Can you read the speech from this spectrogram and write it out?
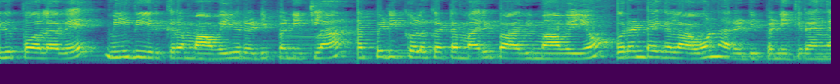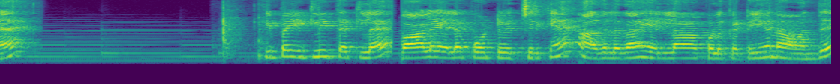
இது போலவே மீதி இருக்கிற மாவையும் ரெடி பண்ணிக்கலாம். பிடிக்கொழுக்கட்டை பிடி கொழுக்கட்டை மாதிரி பாதி மாவையும் உருண்டைகளாவும் நான் ரெடி பண்ணிக்கிறேங்க. இப்ப இட்லி தட்டுல வாழை இலை போட்டு வச்சிருக்கேன். அதுலதான் எல்லா கொழுக்கட்டையும் நான் வந்து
